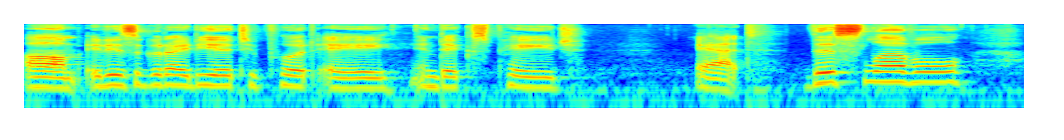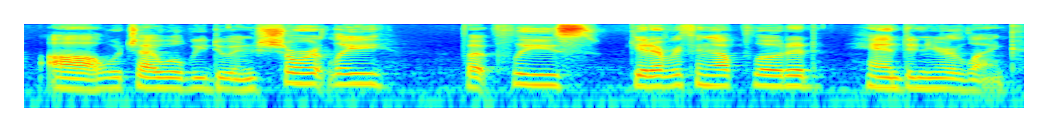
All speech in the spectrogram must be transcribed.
Um, it is a good idea to put a index page at this level, uh, which I will be doing shortly, but please get everything uploaded, hand in your link.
